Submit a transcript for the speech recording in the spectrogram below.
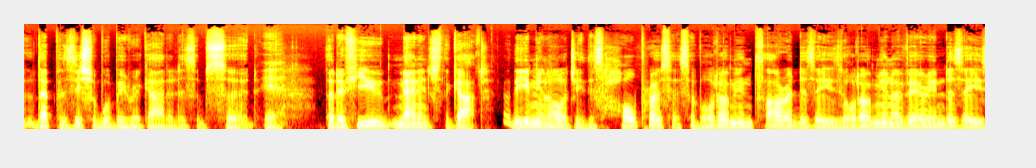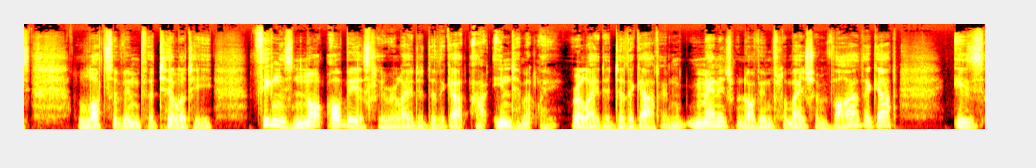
that position will be regarded as absurd. Yeah that if you manage the gut, the immunology, this whole process of autoimmune thyroid disease, autoimmune ovarian disease, lots of infertility, things not obviously related to the gut are intimately related to the gut. And management of inflammation via the gut is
